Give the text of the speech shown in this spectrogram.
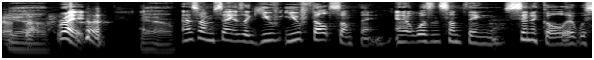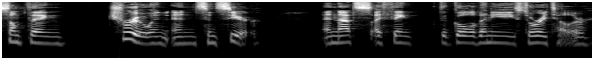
Now, Yeah. sucks. right Yeah. And that's what I'm saying. Is like you you felt something, and it wasn't something cynical. It was something true and, and sincere. And that's I think the goal of any storyteller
